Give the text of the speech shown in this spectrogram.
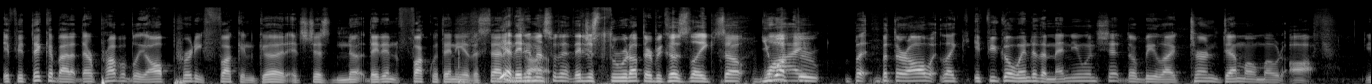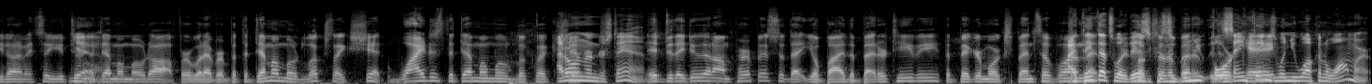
If you think about it, they're probably all pretty fucking good. It's just no, they didn't fuck with any of the settings. yeah, they didn't mess with it. They just threw it up there because like So you why, walk through. but but they're all like if you go into the menu and shit, they'll be like turn demo mode off. You know what I mean? So you turn Yeah. the demo mode off or whatever, but the demo mode looks like shit. Why does the demo mode look like I shit? don't understand. It, do they do that on purpose so that you'll buy the better TV, the bigger, more expensive one? I think that that's what it is because when you the same 4K? things when you walk into Walmart.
